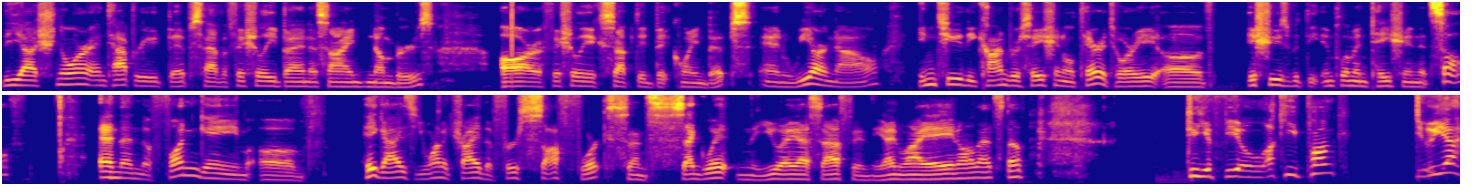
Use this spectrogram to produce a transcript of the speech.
the uh, Schnorr and Taproot bips have officially been assigned numbers, are officially accepted Bitcoin bips, and we are now into the conversational territory of issues with the implementation itself. And then the fun game of hey guys, you want to try the first soft fork since SegWit and the UASF and the NYA and all that stuff? Do you feel lucky, punk? Do ya?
